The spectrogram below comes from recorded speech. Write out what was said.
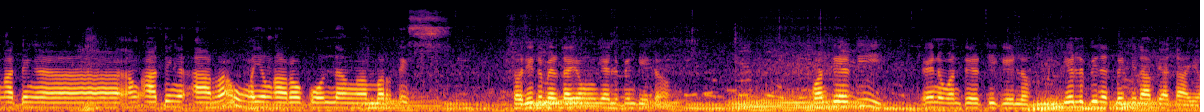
ang ating ah, ang ating araw ngayong araw po ng ah, Martes. So dito meron tayong yellowfin dito. 130. Ayun, oh, 130 kilo. Yellowfin at may tilapia tayo.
